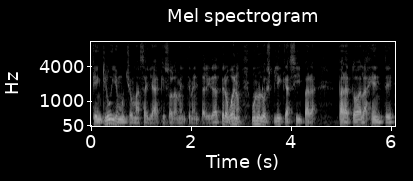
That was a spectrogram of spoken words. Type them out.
que incluye mucho más allá que solamente mentalidad. Pero bueno, uno lo explica así para, para toda la gente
